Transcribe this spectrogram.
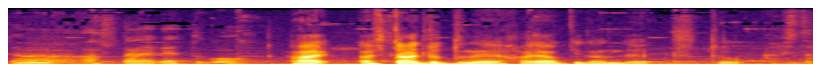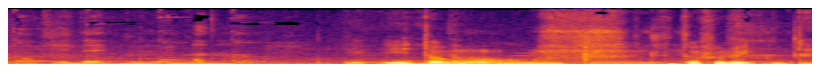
じゃあ明日へレッツゴはい。明日はちょっとね早起きなんでちょっと。明日も聞いてくれるかな？いと思う。ちょっと古いみたい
